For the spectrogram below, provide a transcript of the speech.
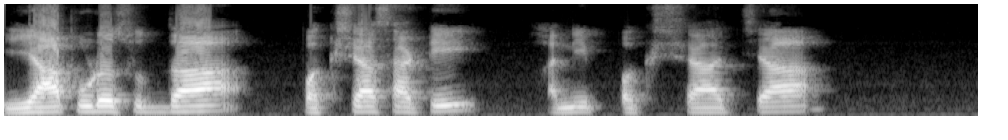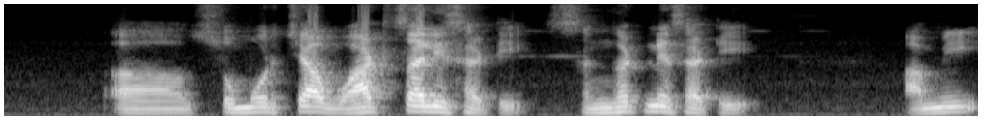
यापुढं सुद्धा पक्षासाठी आणि पक्षाच्या अं, समोरच्या वाटचालीसाठी संघटनेसाठी आम्ही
